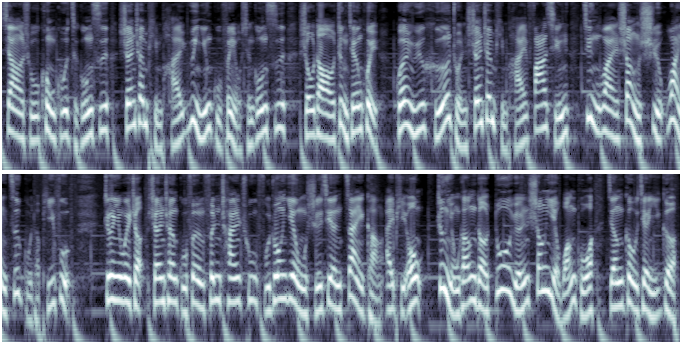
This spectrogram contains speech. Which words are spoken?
下属控股子公司杉杉品牌运营股份有限公司收到证监会关于核准杉杉品牌发行境外上市外资股的批复，这意味着杉杉股份分拆出服装业务，实现在港 IPO。郑永刚的多元商业王国将构建一个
